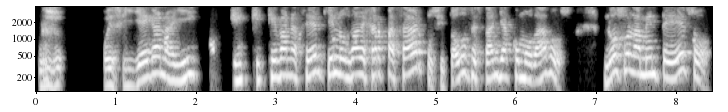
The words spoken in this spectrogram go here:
pues, pues si llegan ahí, ¿qué, ¿qué, van a hacer? ¿Quién los va a dejar pasar? Pues si todos están ya acomodados. No solamente eso,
